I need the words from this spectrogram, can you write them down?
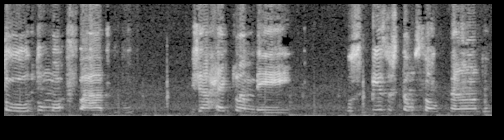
todo mofado. Já reclamei. Os pisos estão soltando,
